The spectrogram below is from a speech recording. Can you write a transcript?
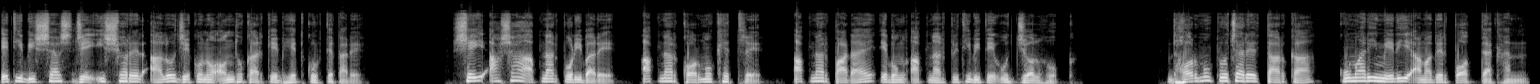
এটি বিশ্বাস যে ঈশ্বরের আলো যে কোনো অন্ধকারকে ভেদ করতে পারে। সেই আশা আপনার পরিবারে, আপনার কর্মক্ষেত্রে, আপনার পাড়ায় এবং আপনার পৃথিবীতে উজ্জ্বল হোক। ধর্মপ্রচারের তারকা কুমারী মেরি আমাদের পথ দেখান।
